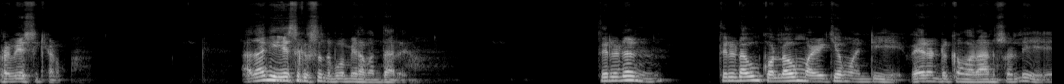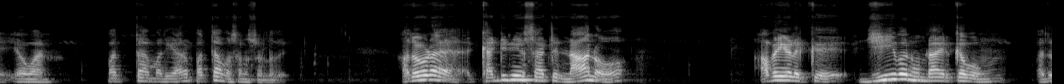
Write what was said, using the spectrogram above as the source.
பிரவேசிக்கணும். அதாங்க இயேசு கிறிஸ்து இந்த பூமியில் வந்தார். திருடன் திருடவும் கொல்லவும் அழிக்கவும் அன்றி வேறொன்றுக்கும் வரான்னு சொல்லி யோவான் பத்தாம் அதிகாரம் பத்தாம் வசனம் சொல்லுது. அதோட கண்டினியூஸ் ஆட்டு நானும் அவைகளுக்கு ஜீவன் உண்டாயிருக்கவும் அது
